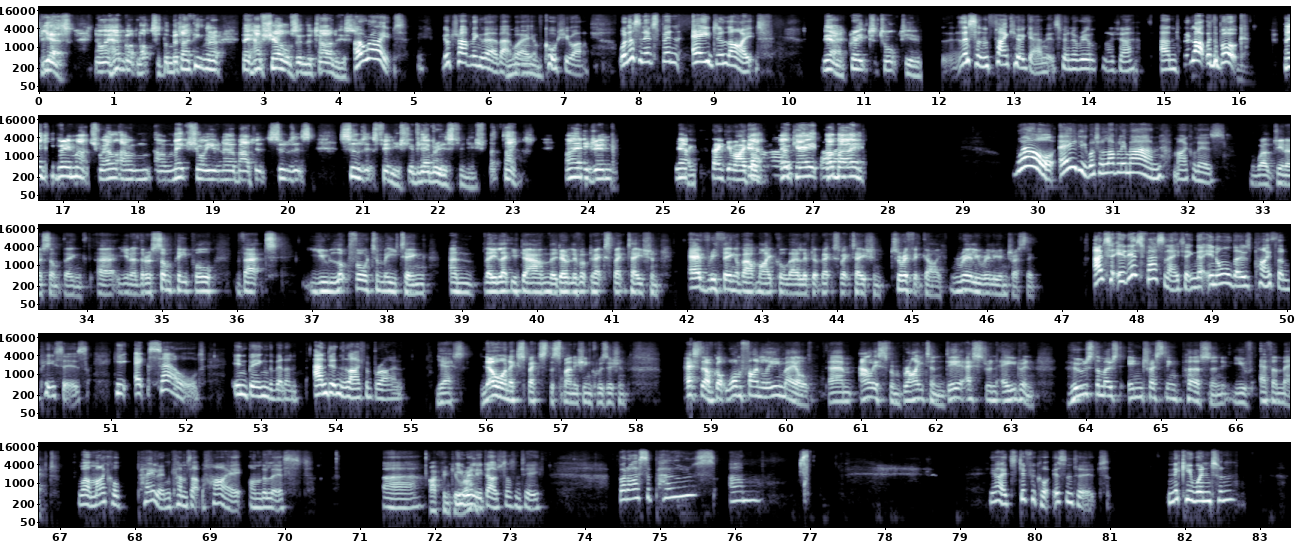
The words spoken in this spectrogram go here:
Yes. No, I have got lots of them, but I think there are, they have shelves in the TARDIS. Oh right, you're travelling there that way. Mm. Of course you are. Well, listen, it's been a delight. Yeah, great to talk to you. Listen, thank you again. It's been a real pleasure, and good luck with the book. Thank you very much. Well, I'll, I'll make sure you know about it as soon as it's as soon as it's finished, if it ever is finished. But thanks. Bye, Adrian. Yeah. Thank you, Michael. Yeah. Okay. Bye. Bye bye. Well, Adi, what a lovely man Michael is. Well, do you know something? Uh, you know, there are some people that you look forward to meeting and they let you down. They don't live up to expectation. Everything about Michael there lived up to expectation. Terrific guy. Really, really interesting. And so it is fascinating that in all those Python pieces, he excelled in being the villain and in the life of Brian. Yes. No one expects the Spanish Inquisition. Esther, I've got one final email. Um, Alice from Brighton. Dear Esther and Adrian, who's the most interesting person you've ever met? Well, Michael Palin comes up high on the list. Uh, I think he right. really does, doesn't he? But I suppose, um, yeah, it's difficult, isn't it? Nicky Winton,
